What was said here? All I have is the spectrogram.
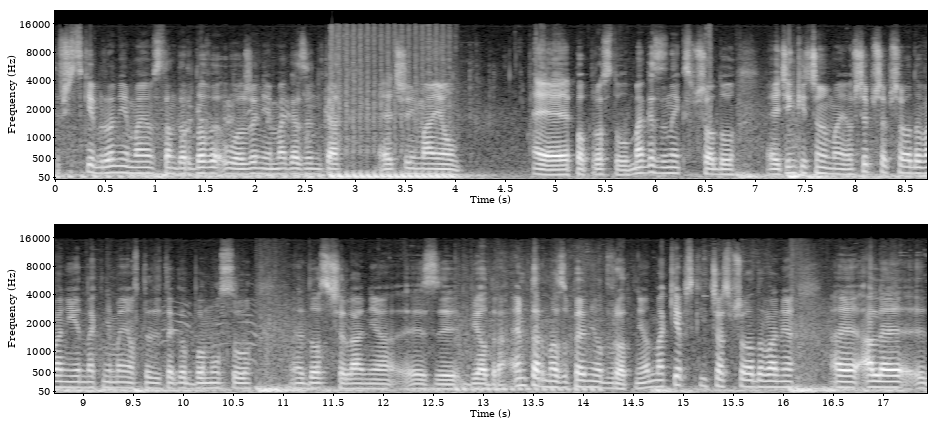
te wszystkie bronie mają standardowe ułożenie magazynka, e, czyli mają po prostu magazynek z przodu, e, dzięki czemu mają szybsze przeładowanie, jednak nie mają wtedy tego bonusu e, do strzelania e, z biodra. MTAR ma zupełnie odwrotnie, on ma kiepski czas przeładowania, e, ale e,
